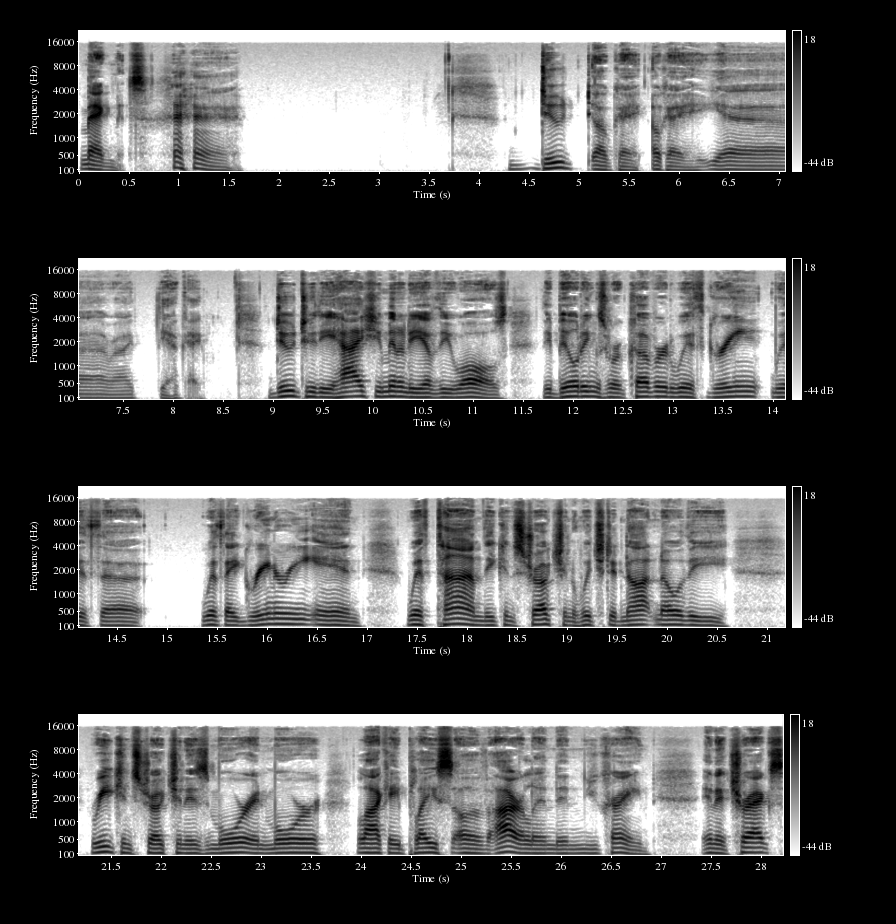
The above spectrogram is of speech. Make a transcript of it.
magnets. Due, okay, okay, yeah, right, yeah, okay. Due to the high humidity of the walls, the buildings were covered with green, with uh, with a greenery, and with time, the construction, which did not know the reconstruction, is more and more like a place of Ireland and Ukraine, and attracts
